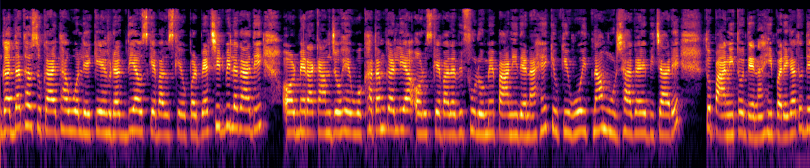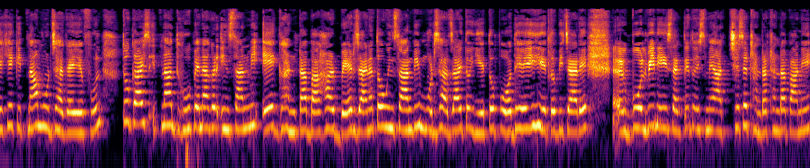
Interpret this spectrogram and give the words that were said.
गद्दा था, सुखाया था, वो लेके रख दिया। उसके बाद उसके ऊपर बेडशीट भी लगा दी और मेरा काम जो है, वो खत्म कर लिया। और उसके बाद अभी फूलों में पानी देना है, क्योंकि वो इतना मुरझा गए बेचारे तो पानी तो देना ही पड़ेगा। तो देखिए कितना मुरझा गए ये फूल। तो गाइस इतना धूप है ना, अगर इंसान भी एक घंटा बाहर बैठ जाए ना तो इंसान भी मुरझा जाए। तो ये तो पौधे ही, ये तो बेचारे बोल भी नहीं सकते। तो इसमें अच्छे से ठंडा ठंडा पानी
